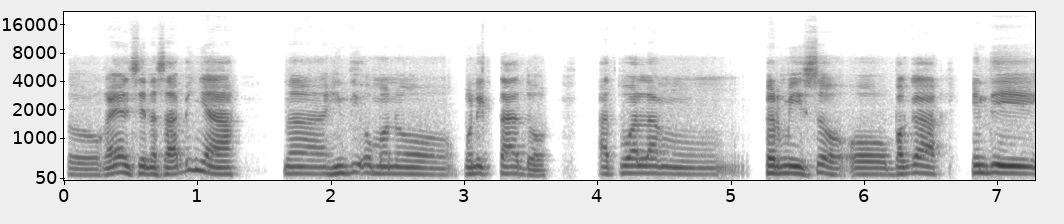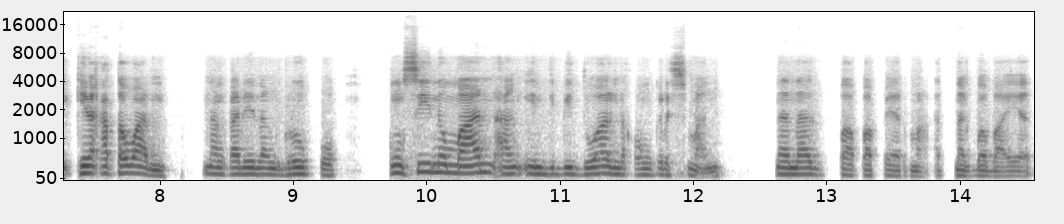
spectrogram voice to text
So ngayon sinasabi niya na hindi umano konektado at walang permiso o baga hindi kinakatawan ng kanilang grupo kung sino man ang individual na congressman na nagpapaperma at nagbabayad.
